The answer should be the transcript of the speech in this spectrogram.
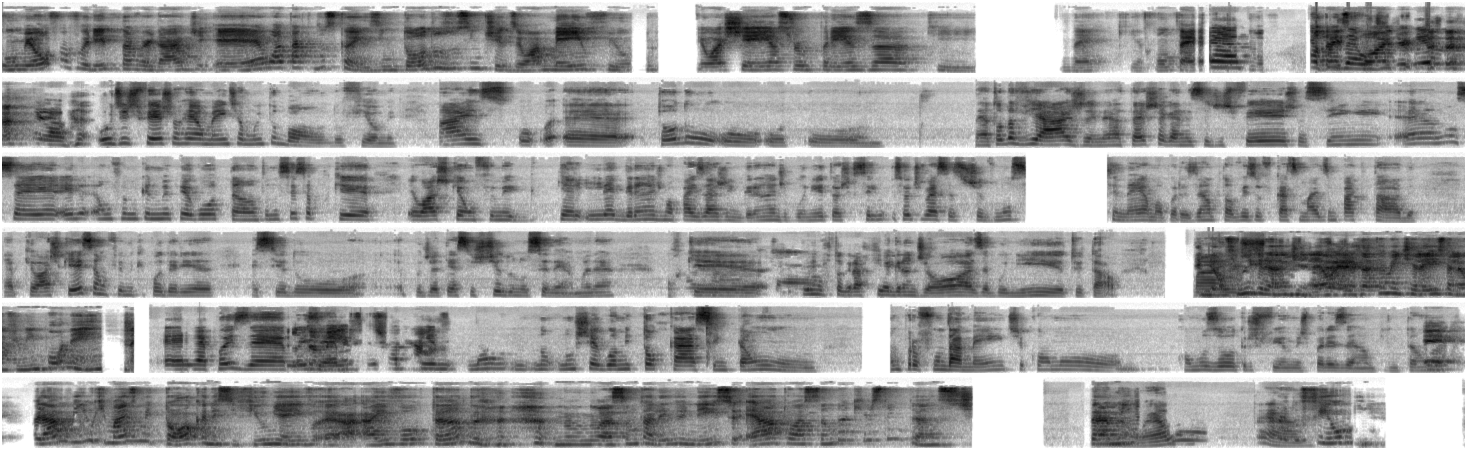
O meu favorito, na verdade, é o Ataque dos Cães, em todos os sentidos. Eu amei o filme. Eu achei a surpresa que, né, que acontece. É. É, pois é, o desfecho, é, o desfecho, realmente é muito bom do filme. Mas o, é, todo o, o, o né, toda viagem, né, até chegar nesse desfecho, assim, é, não sei, ele é um filme que não me pegou tanto. Não sei se é porque eu acho que é um filme que ele é grande, uma paisagem grande, bonita. Eu acho que se, se eu tivesse assistido no cinema, por exemplo, talvez eu ficasse mais impactada. Né, porque eu acho que esse é um filme que poderia ter sido, podia ter assistido no cinema, né? Porque uhum. uma fotografia grandiosa, é bonito e tal. Mas... Ele é um filme grande, né? É. Exatamente, ele é isso, ele é um filme imponente. É, pois é, pois é. Mas não, não, não chegou a me tocar assim tão, tão profundamente como, como os outros filmes, por exemplo. Então, é, para mim, o que mais me toca nesse filme, aí, aí voltando no, no assunto ali do início, é a atuação da Kirsten Dunst. Para ah, mim, não, ela é do filme.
